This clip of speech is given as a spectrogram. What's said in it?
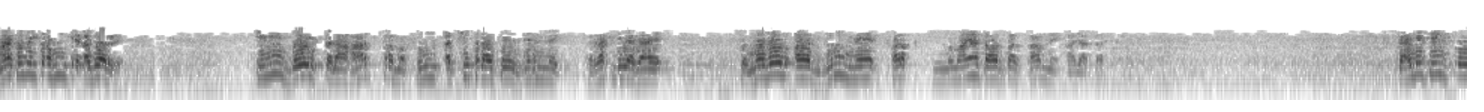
میں سمجھتا ہوں کہ اگر انہیں دو اصطلاحات کا مفہوم اچھی طرح سے ذہن میں رکھ لیا جائے، تو مذہب اور دین میں فرق نمایاں طور پر سامنے آ جاتا ہے۔ پہلی چیز تو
